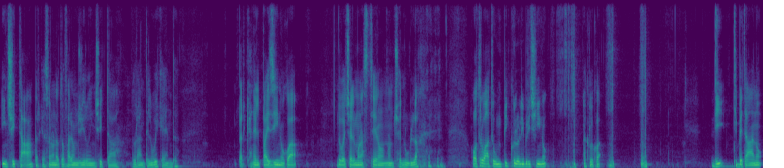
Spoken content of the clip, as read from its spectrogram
in città, perché sono andato a fare un giro in città durante il weekend, perché nel paesino qua dove c'è il monastero non c'è nulla, ho trovato un piccolo libricino, eccolo qua, di tibetano,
